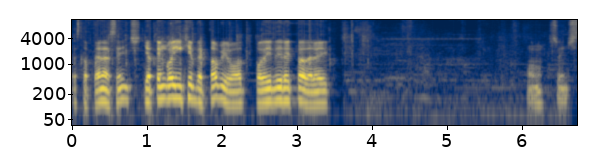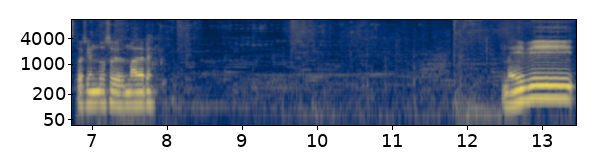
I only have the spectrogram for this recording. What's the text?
estopean el cinch. Ya tengo inhib de Toby bot. Puedo ir directo a Drake. Oh, cinch está haciendo su desmadre. Maybe...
